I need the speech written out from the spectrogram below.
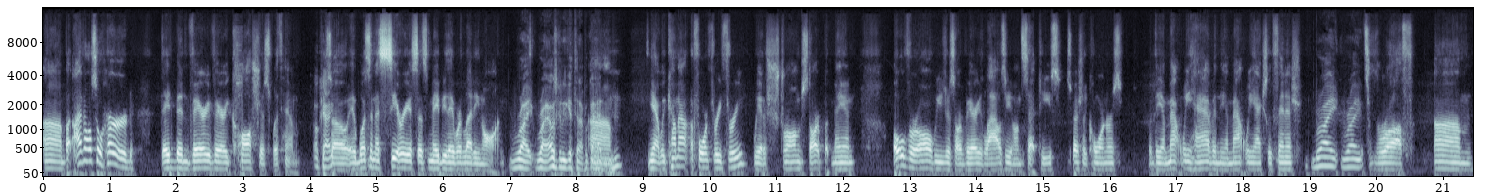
Uh, but I'd also heard they'd been very, very cautious with him. Okay. So it wasn't as serious as maybe they were letting on. Right. Right. I was going to get to that. But go ahead. Um, Mhm. Yeah, we come out in a 4 3 3. We had a strong start, but man, overall, we just are very lousy on set piece, especially corners. With the amount we have and the amount we actually finish, Right. Right. it's rough. Um,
